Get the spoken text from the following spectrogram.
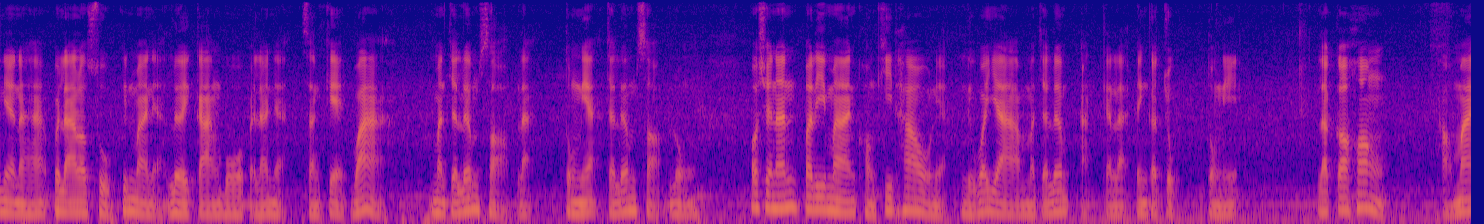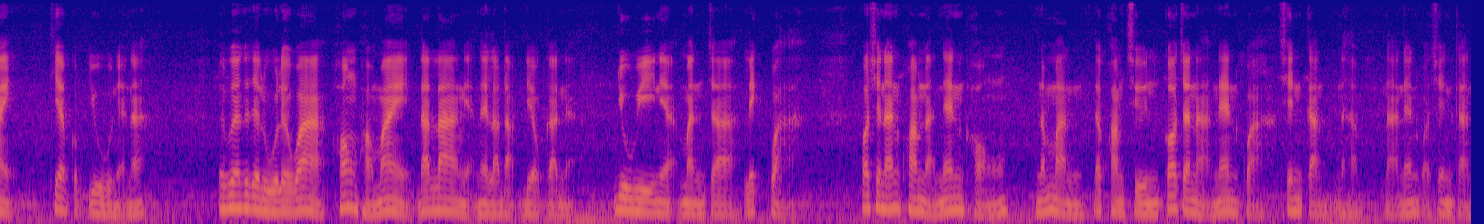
เนี่ยนะฮะเวลาเราสูบขึ้นมาเนี่ยเลยกลางโบไปแล้วเนี่ยสังเกตว่ามันจะเริ่มสอบแล้วตรงเนี้ยจะเริ่มสอบลง เพราะฉะนั้นปริมาณของขี้เถ้าเนี่ยหรือว่ายามันจะเริ่มอัดกันแล้วเป็นกระจุกตรงนี้ แล้วก็ห้องเผาไหม้เทียบกับ U เนี่ยนะเพื่อนๆก็จะรู้เลยว่าห้องเผาไหม้ด้านล่างเนี่ยในระดับเดียวกันเนี่ย UV เนี่ยมันจะเล็กกว่า เพราะฉะนั้นความหนาแน่นของน้ำมันและความชื้นก็จะหนาแน่นกว่าเช่นกันนะครับ หนาแน่นกว่าเช่นกัน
